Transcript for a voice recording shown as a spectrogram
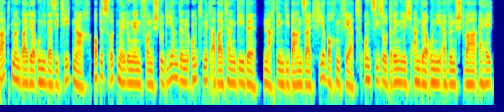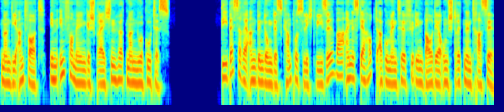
fragt man bei der Universität nach, ob es Rückmeldungen von Studierenden und Mitarbeitern gebe, nachdem die Bahn seit vier Wochen fährt und sie so dringlich an der Uni erwünscht war, erhält man die Antwort, in informellen Gesprächen hört man nur Gutes. Die bessere Anbindung des Campus Lichtwiese war eines der Hauptargumente für den Bau der umstrittenen Trasse,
